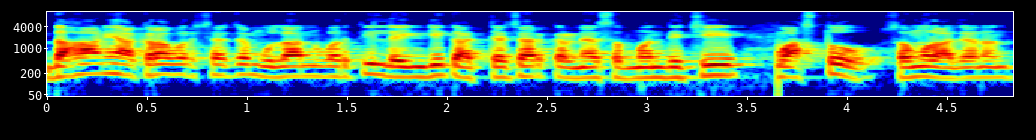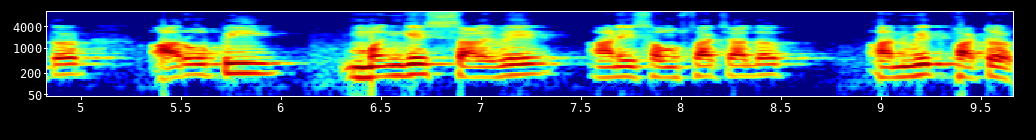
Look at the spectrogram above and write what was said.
दहा आणि अकरा वर्षाच्या मुलांवरती लैंगिक अत्याचार करण्यासंबंधीची वास्तव समोर आल्यानंतर आरोपी मंगेश साळवे आणि संस्थाचालक अन्वित फाटक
